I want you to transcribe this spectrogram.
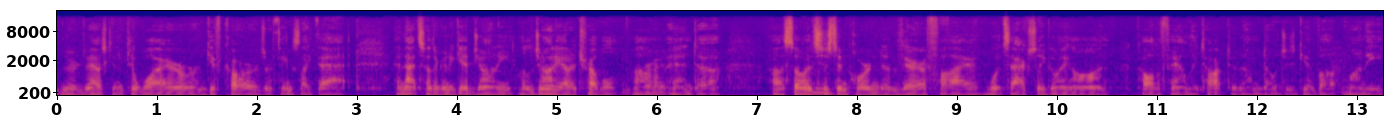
they're asking them to wire or gift cards or things like that. And that's how they're going to get Johnny, little Johnny out of trouble. Um, Right. And uh, uh, so it's just important to verify what's actually going on. Call the family, talk to them. Don't just give up money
